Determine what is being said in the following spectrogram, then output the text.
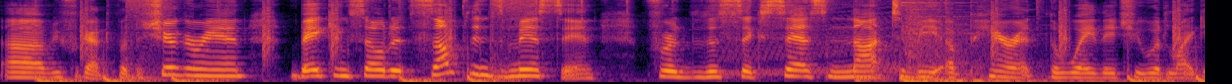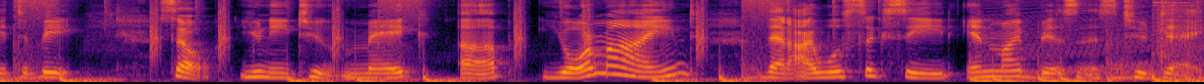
uh, you forgot to put the sugar in, baking soda, something's missing for the success not to be apparent the way that you would like it to be. So you need to make up your mind that I will succeed in my business today.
